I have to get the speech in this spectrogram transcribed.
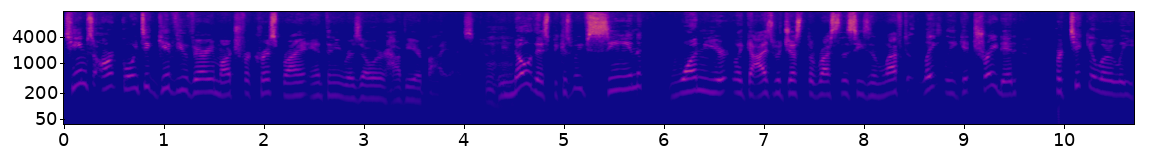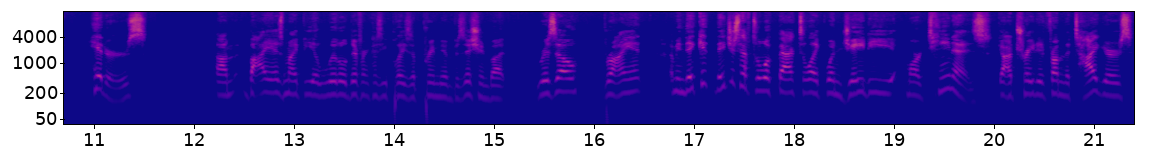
Teams aren't going to give you very much for Kris Bryant, Anthony Rizzo, or Javier Baez. We Mhm. know this because we've seen one year, like guys with just the rest of the season left lately get traded, particularly hitters. Um, Baez might be a little different because he plays a premium position, but Rizzo, Bryant, I mean, they could they just have to look back to like when JD Martinez got traded from the Tigers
